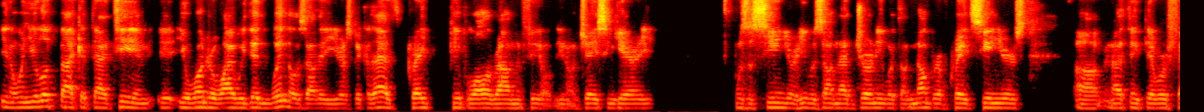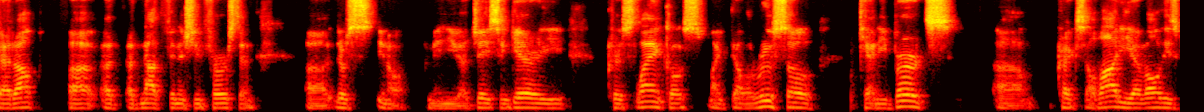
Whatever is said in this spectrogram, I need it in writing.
you know, when you look back at that team, it, you wonder why we didn't win those other years because I had great people all around the field. You know, Jason Gary was a senior. He was on that journey with a number of great seniors. Um, and I think they were fed up uh, at, at, not finishing first. And uh, there's, you know, I mean, you got Jason Gary, Chris Lankos, Mike Delarusso, Kenny Burts, um, Craig Salvati, you have all these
